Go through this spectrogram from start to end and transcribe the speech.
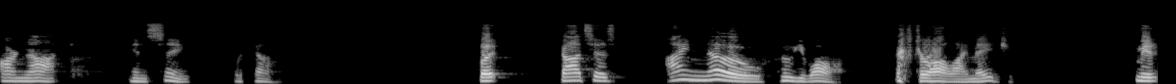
are not in sync with God. But God says, I know who you are. After all, I made you. I mean,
